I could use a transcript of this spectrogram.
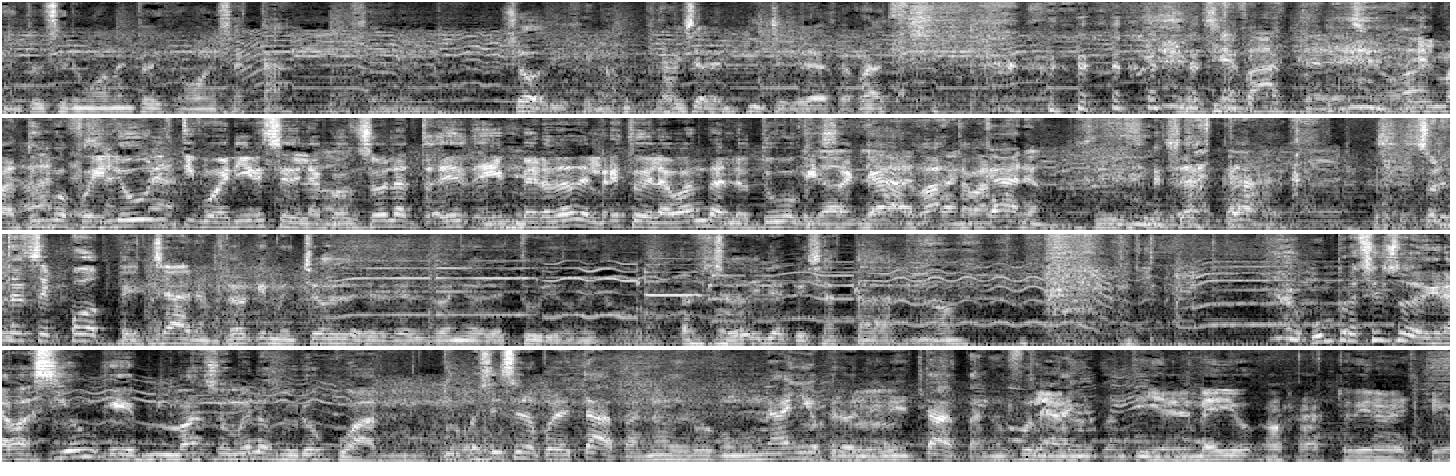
Entonces en un momento dije, bueno, ya está. O sea, no- yo dije, no, pero ya habían dicho ya hace rato. Decía, basta basta, El Matumbo basta, fue el está". último en irse de la No. consola. Eh, En verdad, el resto de la banda lo tuvo que Lo- sacar. lo Basta. Sí, sí, ya está. Soltá ese Te pote. echaron. Creo que me echó el dueño del estudio, me dijo. Yo diría que ya está, ¿no? Un proceso de grabación que más o menos duró cuánto. Pues eso no por etapas, ¿no? Duró como un año, pero en etapas, no fue Claro, un año y continuo. en el medio ajá, estuvieron este,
